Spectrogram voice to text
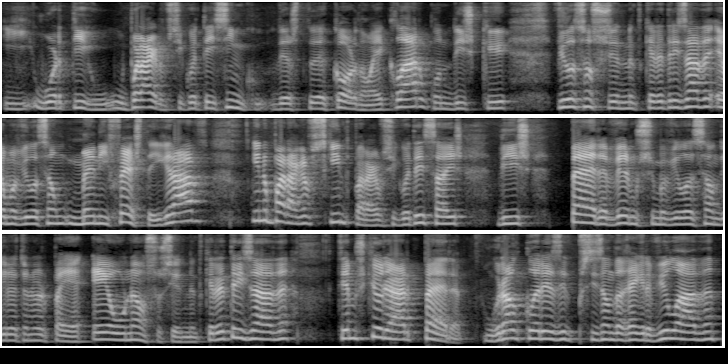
E o artigo, o parágrafo 55 deste acórdão é claro quando diz que violação suficientemente caracterizada é uma violação manifesta e grave. E no parágrafo seguinte, parágrafo 56, diz para vermos se uma violação de direito da União Europeia é ou não suficientemente caracterizada, temos que olhar para o grau de clareza e de precisão da regra violada,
